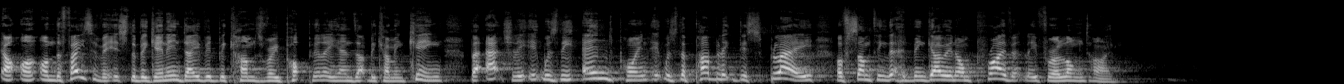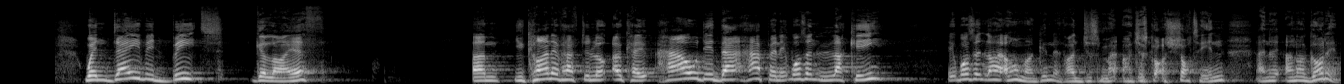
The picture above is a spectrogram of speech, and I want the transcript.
Uh, on, the face of it, it's the beginning. David becomes very popular. He ends up becoming king. But actually, it was the end point. It was the public display of something that had been going on privately for a long time. When David beats Goliath, um, you kind of have to look, okay, how did that happen? It wasn't lucky. It wasn't like, oh my goodness, I just, I just got a shot in and, and I got him.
